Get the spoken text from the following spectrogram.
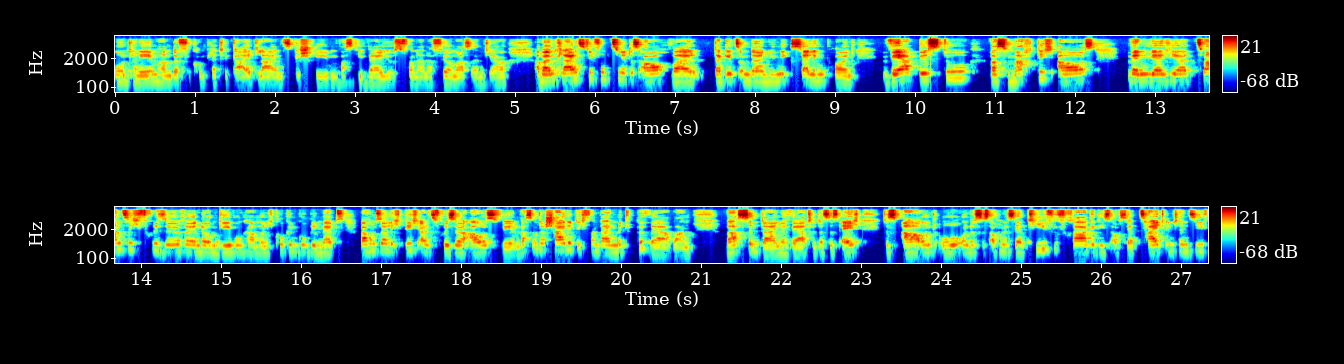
Unternehmen haben dafür komplette Guidelines geschrieben, was die Values von einer Firma sind, ja. Aber im kleinen Stil funktioniert das auch, weil da geht es um deinen Unique Selling Point. Wer bist du? Was macht dich aus? Wenn wir hier 20 Friseure in der Umgebung haben und ich gucke in Google Maps, warum soll ich dich als Friseur auswählen? Was unterscheidet dich von deinen Mitbewerbern? Was sind deine Werte? Das ist echt das A und O und das ist auch eine sehr tiefe Frage, die ist auch sehr zeitintensiv.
